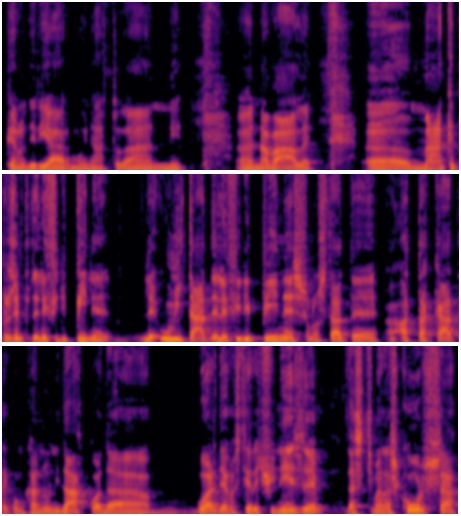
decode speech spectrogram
piano di riarmo in atto da anni eh, navale, eh, ma anche per esempio delle Filippine. Le unità delle Filippine sono state eh, attaccate con cannoni d'acqua da Guardia Costiera cinese la settimana scorsa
